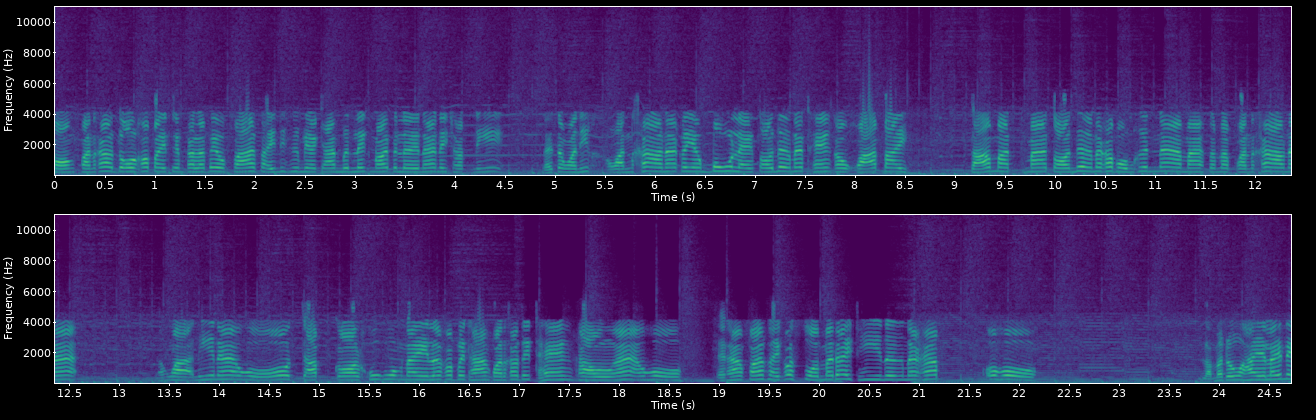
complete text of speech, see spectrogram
ของขวัญข้าวโดนเข้าไปเต็มคาราเบลฟ้าใส่นี่คือมีอาการมึนเล็กน้อยไปเลยนะในช็อตนี้และจังหวะนี้ขวัญข้าวนะ ก็ยังบูแหลกต่อเนื่องนะแทงเข่าขวาไปสาวหมัดมาต่อเนื่องนะครับผมขึ้นหน้ามาสำหรับขวัญข้าวนะจังหวะนี้นะโอ้โหจับกอดคุกวงในแล้วก็ไปทางขวัญข้าวได้แทงเข่านะโอ้โห แต่ทางฟ้าใสก็สวนมาได้ทีหนึ่งนะครับ โอ้โหเรามาดูไฮไลท์ใน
